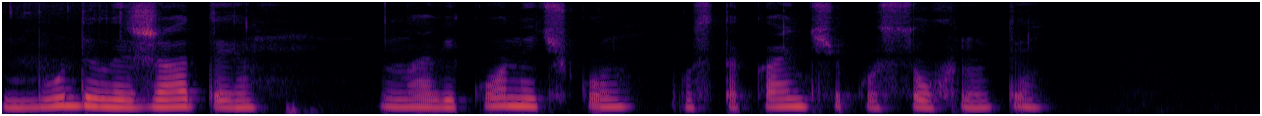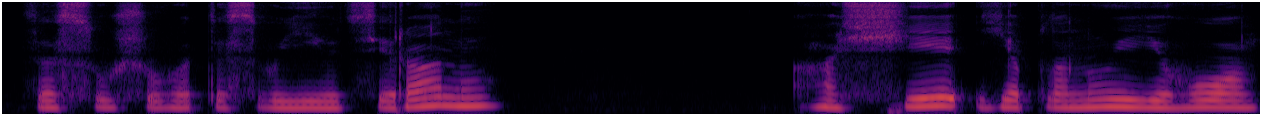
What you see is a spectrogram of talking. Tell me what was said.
Буде лежати на віконечку, у стаканчику, сохнути засушувати свої оці рани. А ще я планую його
